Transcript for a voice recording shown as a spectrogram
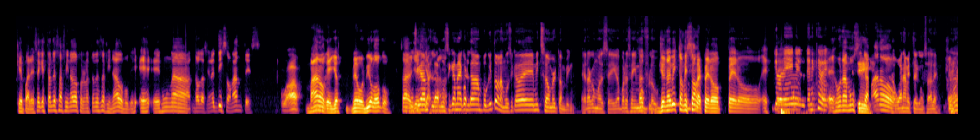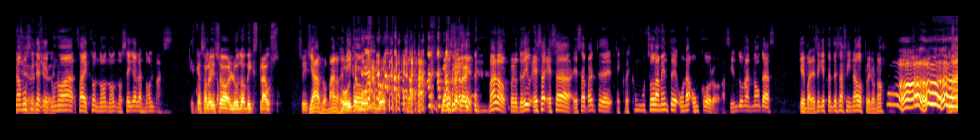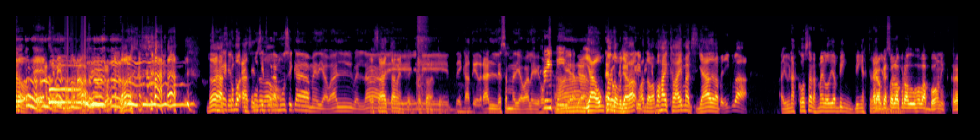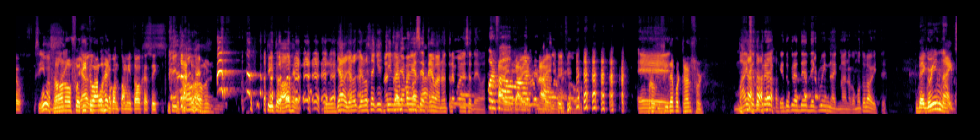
que parece que están desafinados, pero no están desafinados, porque es, es una notaciones disonantes. Wow. Mano, que yo me volvió loco. La ¿sabes? Yo música, decía, la música me acordaba un poquito a la música de Midsommar también. Era como se iba por ese O mismo sea, flow. Yo no he visto Midsommar, pero, pero este, Yo eh, lo tienes que ver. es una música, Sí. mano. Está buena, Mr. González. es Ah, una chévere, música que chévere. tú no, ha- sabes, que no, no, no las normas. Es que eso lo hizo Ludovic Strauss. Sí, sí. Diablo, mano. Ese tipo, no No, sé, mano, pero te digo, esa, esa, esa parte de, que es como solamente una, un coro, haciendo unas notas que parece que están desafinados, pero no. Mano, eh, sí. No, no es es haciendo, como, es como si fuera no. música medieval, ¿verdad? Exactamente, De, exactamente. de- de catedral, de esas medievales. Creepy. oscuras. Y aún cuando, ya creepy. cuando vamos al clímax ya de la película, hay unas cosas, las melodías bien, bien extrañas. Creo que eso lo produjo Bad Bunny, creo. Sí, Uf, No, no, fue Tito Auger. Con Tommy Toje, sí. Tito Auge. Tito Auge. Ya, yo, no, yo no sé quién, No quién lo haría en ese mano. tema, no entremos en ese tema. Por Está bien, favor, está bien, está. Eh, Producida por Transfer. Mike, ¿qué tú, crees, ¿qué tú crees de The Green Knight, mano? ¿Cómo tú la viste? The Green Knight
